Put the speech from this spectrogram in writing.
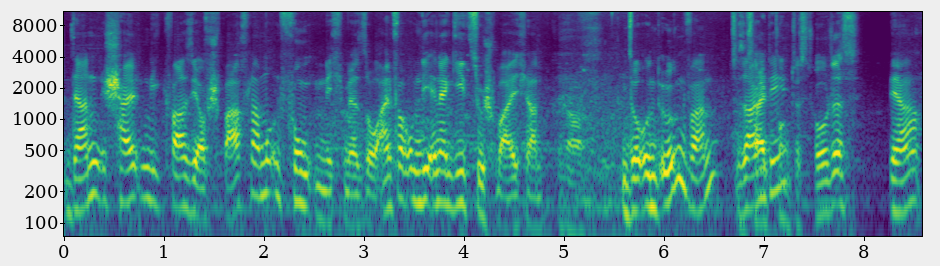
dann schalten die quasi auf Sparflamme und funken nicht mehr so, einfach um die Energie zu speichern. Genau. So und irgendwann sagen Zeitpunkt des Todes die, ja,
